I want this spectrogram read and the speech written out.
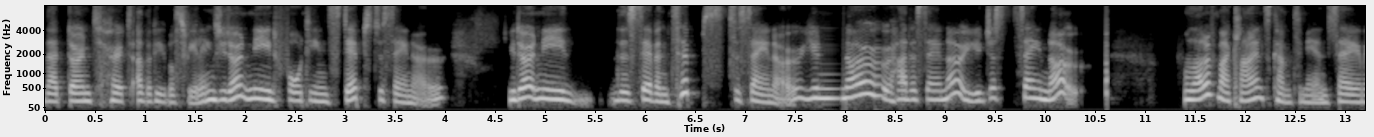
that don't hurt other people's feelings. You don't need 14 steps to say no. You don't need the seven tips to say no. You know how to say no. You just say no a lot of my clients come to me and say,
